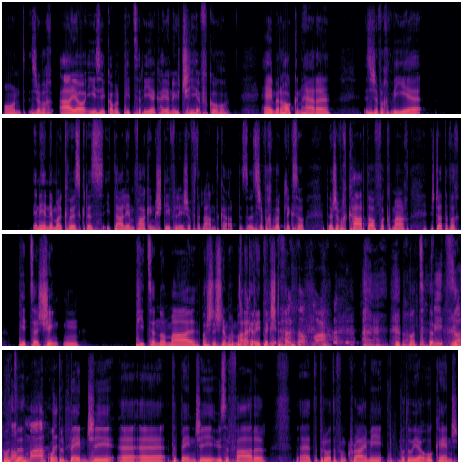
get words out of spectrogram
Und es ist einfach, ah ja, easy, gehen wir Pizzeria, kann ja nichts schief gehen. Hey, wir hocken her, es ist einfach wie, ich habe nicht mal gewusst, dass Italien fucking Stiefel ist auf der Landkarte. Also, es ist einfach wirklich so, du hast einfach Karte offen gemacht, es steht einfach Pizza Schinken, Pizza normal, weißt du, ist nicht mal Margarita gestanden. und, Pizza Und, normal. und der Benji, äh, äh, der Benji, unser Fahrer, äh, der Bruder von Crimey, wo du ja auch kennst,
